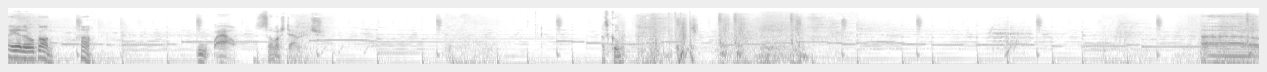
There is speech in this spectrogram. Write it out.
Oh yeah, they're all gone. Huh. Ooh, wow. So much damage. That's cool. Uh,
